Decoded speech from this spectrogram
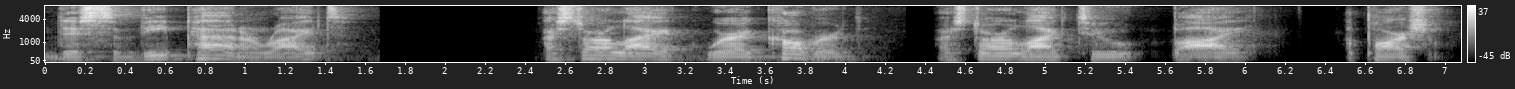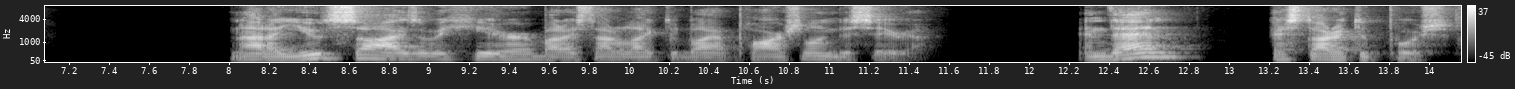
this V pattern, right? I started like where I covered, I started like to buy a partial. Not a huge size over here, but I started like to buy a partial in this area. And then I started to push.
